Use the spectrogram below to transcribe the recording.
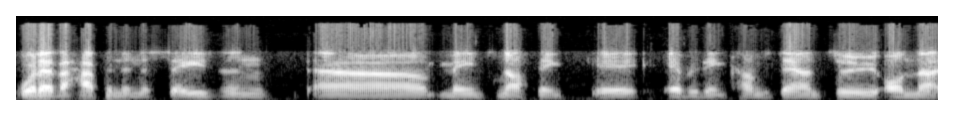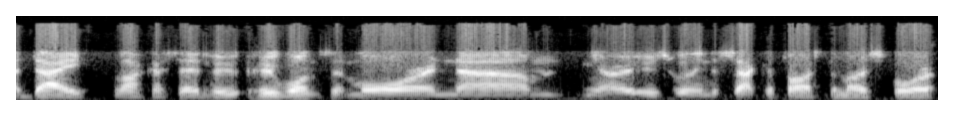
whatever happened in the season uh, means nothing. It, everything comes down to on that day. Like I said, who who wants it more, and um, you know who's willing to sacrifice the most for it.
